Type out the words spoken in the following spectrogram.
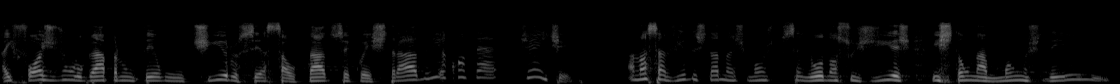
Aí foge de um lugar para não ter um tiro, ser assaltado, sequestrado, e acontece. Gente, a nossa vida está nas mãos do Senhor, nossos dias estão nas mãos dele.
